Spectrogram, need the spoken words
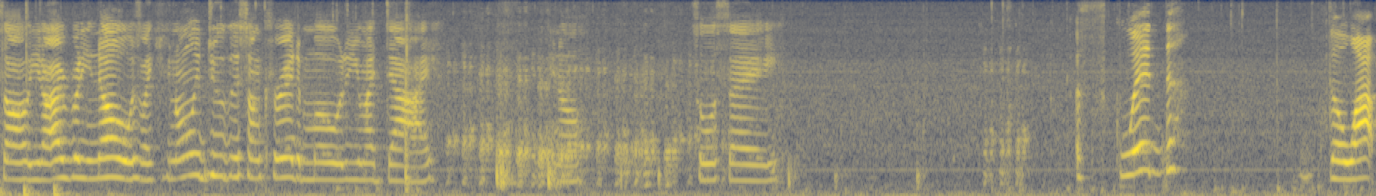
so, you know, everybody knows, like, you can only do this on creative mode or you might die. You know? So let's say a squid, the WAP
